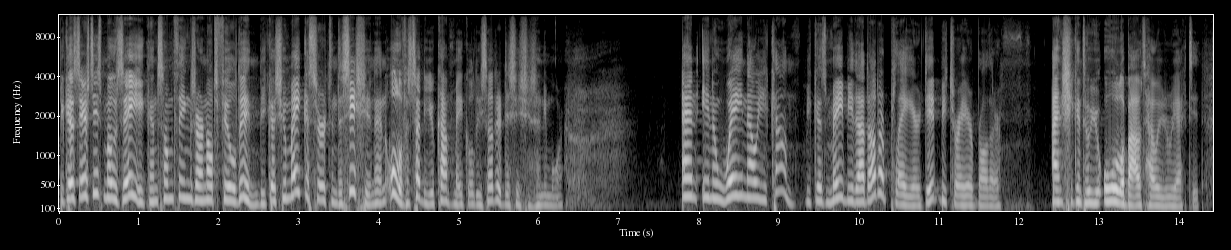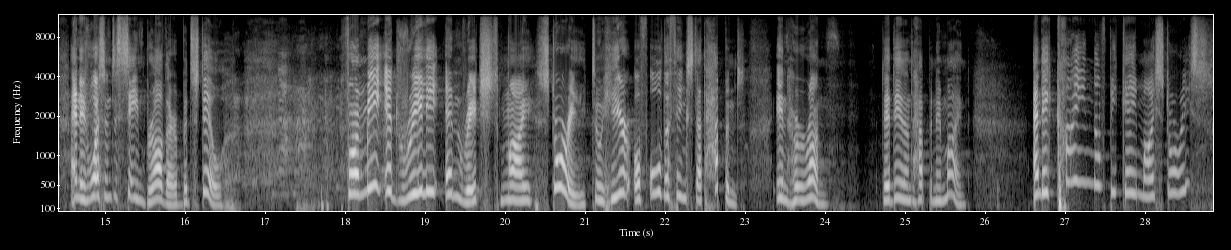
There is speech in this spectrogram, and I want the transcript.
Because there's this mosaic and some things are not filled in because you make a certain decision and all of a sudden you can't make all these other decisions anymore. And in a way now you can, because maybe that other player did betray her brother and she can tell you all about how he reacted. And it wasn't the same brother, but still. For me, it really enriched my story to hear of all the things that happened in her run. They didn't happen in mine. And they kind of became my stories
